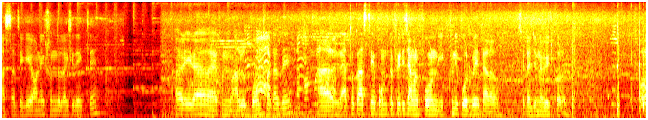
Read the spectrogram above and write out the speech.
রাস্তা থেকে, অনেক সুন্দর লাগছে দেখতে। আর এরা এখন আলুর বম ফাটাবে। আর এত কাছ থেকে বমটা ফেটেছে আমার ফোন এক্ষুনি পড়বে দাঁড়াও সেটার জন্য ওয়েট করো। ও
